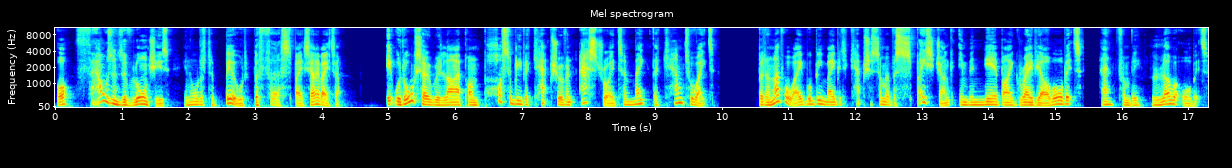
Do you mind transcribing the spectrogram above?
or thousands of launches in order to build the first space elevator. It would also rely upon possibly the capture of an asteroid to make the counterweight. But another way would be maybe to capture some of the space junk in the nearby graveyard orbits and from the lower orbits.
